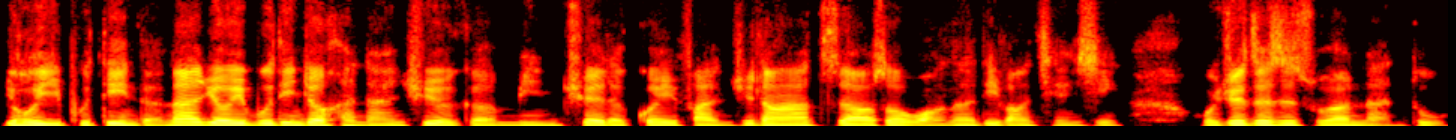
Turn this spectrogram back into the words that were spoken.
犹豫不定的，那犹豫不定就很难去有个明确的规范，去让他知道说往那个地方前行。我觉得这是主要难度。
